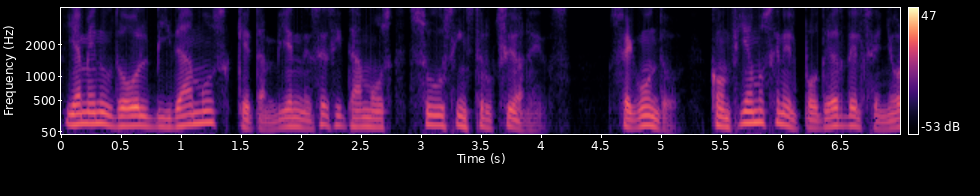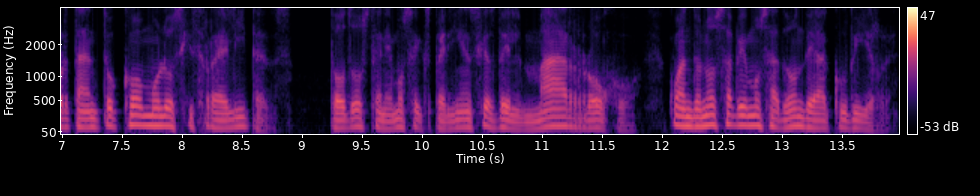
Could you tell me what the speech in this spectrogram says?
y a menudo olvidamos que también necesitamos sus instrucciones. Segundo, confiamos en el poder del Señor tanto como los israelitas. Todos tenemos experiencias del Mar Rojo, cuando no sabemos a dónde acudir.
